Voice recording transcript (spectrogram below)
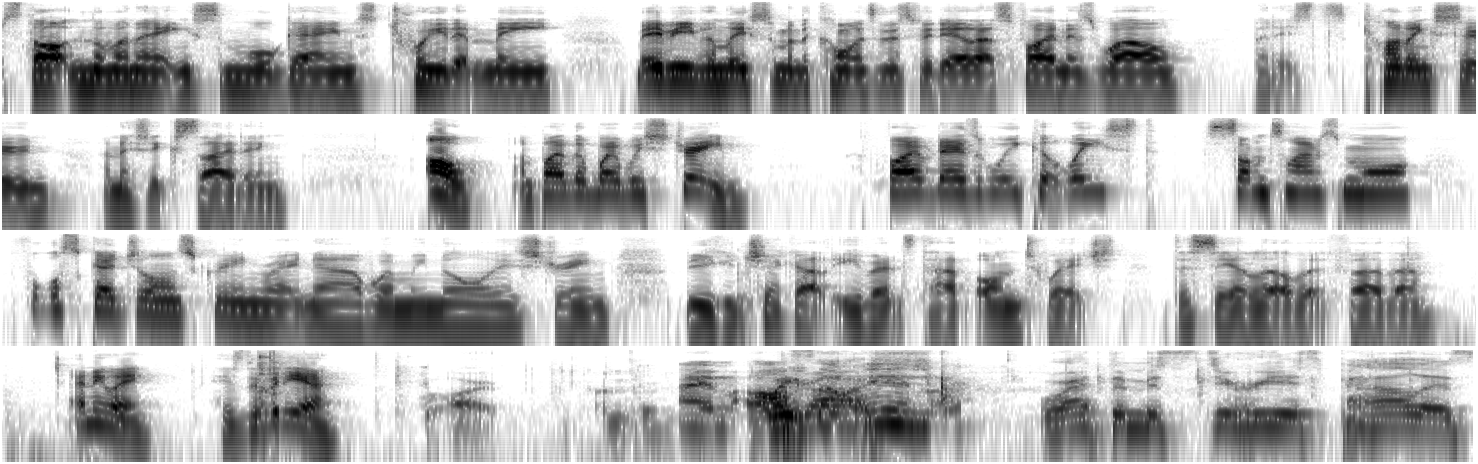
start nominating some more games, tweet at me, maybe even leave some in the comments of this video, that's fine as well. But it's coming soon, and it's exciting. Oh, and by the way, we stream. Five days a week at least, sometimes more. Full schedule on screen right now when we normally stream, but you can check out the events tab on Twitch to see a little bit further. Anyway, here's the video. Alright. I'm Oh also gosh, in. we're at the mysterious palace.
